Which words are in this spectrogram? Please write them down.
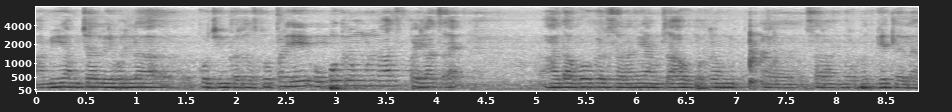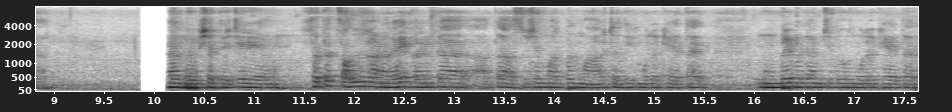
आम्ही आमच्या लेवलला कोचिंग करत असतो. पण हे उपक्रम म्हणून आज पहिलाच आहे. हा दाभोळकर सरांनी आमचा हा उपक्रम सरांबरोबर घेतलेला आहे. भविष्यात त्याचे सतत चालूच राहणार आहे. कारण का आता असोसिएशन मार्फत महाराष्ट्रातील मुलं खेळत आहेत मुंबईमध्ये आमची दोन मुलं खेळतात.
